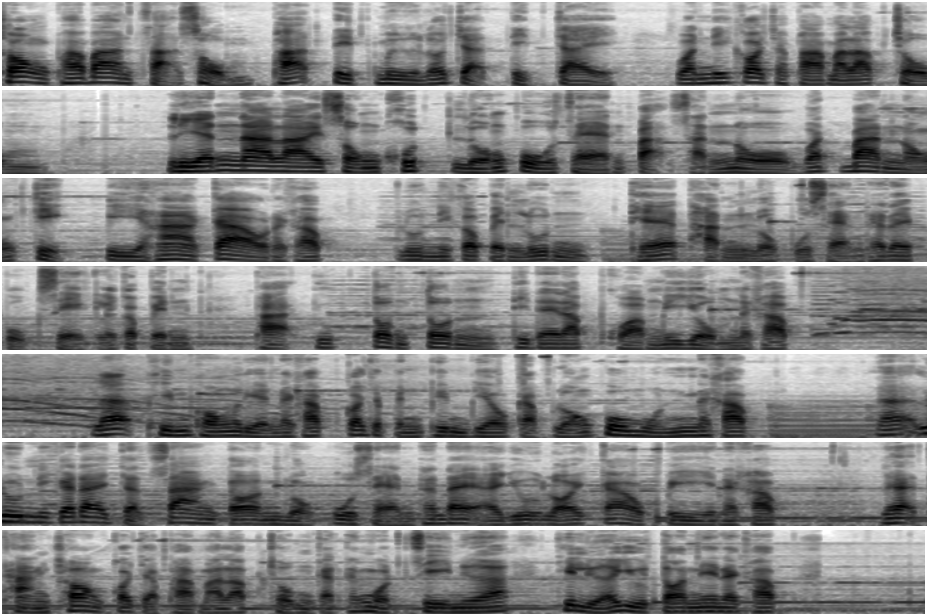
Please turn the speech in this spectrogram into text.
ช่องพระบ้านสะสม พระติดมือแล้วจะติดใจ วันนี้ก็จะพามารับชม เหรียญนารายทรงคุดหลวงปู่แสนปะสันโน วัดบ้านหนองจิกปี 59 นะครับ รุ่นนี้ก็เป็นรุ่นแท้ทันหลวงปู่แสนถ้าได้ปลูกเสกแล้วก็เป็นพระยุคต้นๆที่ได้รับความนิยมนะครับ และพิมพ์ของเหรียญนะครับ ก็จะเป็นพิมพ์เดียวกับหลวงปู่หมุนนะครับ และรุ่นนี้ก็ได้จัดสร้างตอนหลวงปู่แสนท่านได้อายุ 109 ปีนะครับ และทางช่องก็จะพามารับชมกันทั้งหมด 4 เนื้อที่เหลืออยู่ตอนนี้นะครับ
